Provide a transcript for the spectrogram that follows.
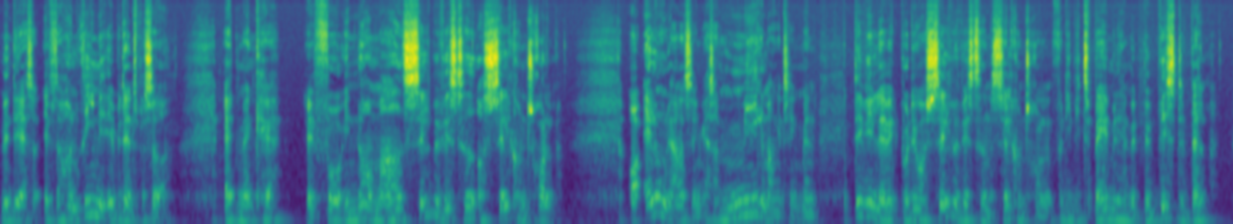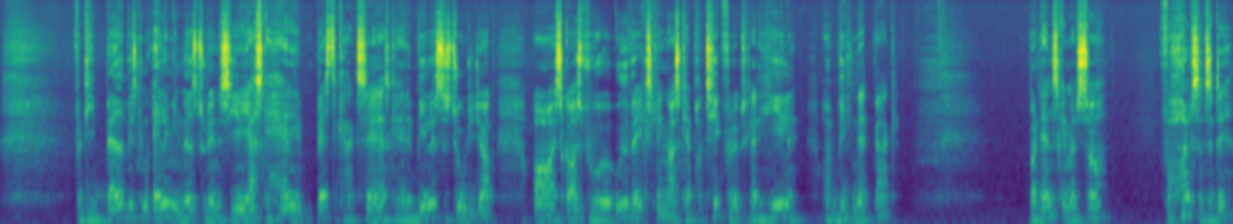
Men det er altså efterhånden rimelig evidensbaseret, at man kan øh, få enormt meget selvbevidsthed og selvkontrol. Og alle mulige andre ting, altså mega mange ting, men det vi lavede vægt på, det var selvbevidstheden og selvkontrollen, fordi vi er tilbage med det her med bevidste valg. Fordi hvad hvis nu alle mine medstuderende siger, at jeg skal have det bedste karakter, jeg skal have det vildeste studiejob, og jeg skal også på udveksling, og jeg skal have praktikforløb, skal have det hele, og et vildt netværk. Hvordan skal man så forholde sig til det,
